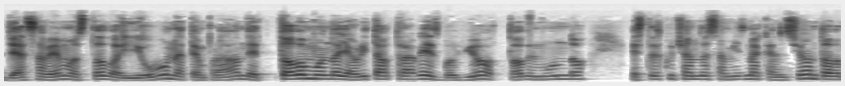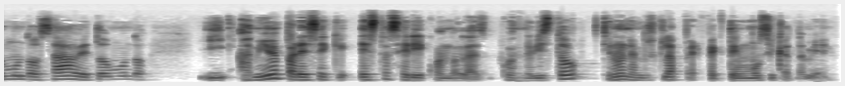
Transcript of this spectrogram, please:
ya sabemos todo. Y hubo una temporada donde todo el mundo, y ahorita otra vez volvió, todo el mundo está escuchando esa misma canción, todo el mundo sabe, todo el mundo. Y a mí me parece que esta serie, cuando, las, cuando he visto, tiene una mezcla perfecta en música también.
